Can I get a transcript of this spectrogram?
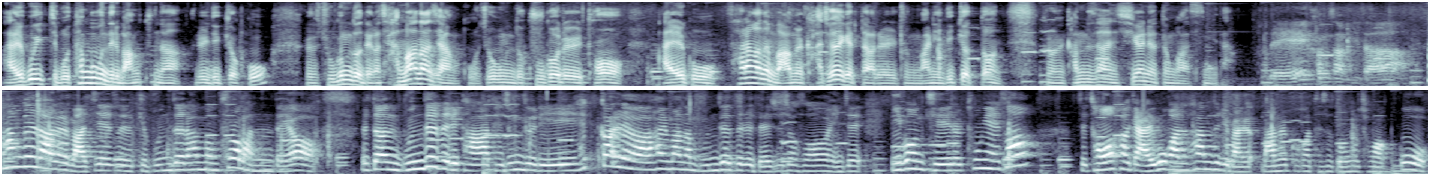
알고 있지 못한 부분들이 많구나를 느꼈고 그래서 조금 더 내가 자만하지 않고 조금 더 국어를 더 알고 사랑하는 마음을 가져야겠다를 좀 많이 느꼈던 그런 감사한 시간이었던 것 같습니다. 네, 감사합니다. 한글날을 맞이해서 이렇게 문제를 한번 풀어봤는데요. 일단 문제들이 다 대중들이 헷갈려 할 만한 문제들을 내주셔서 이제 이번 기회를 통해서 이제 정확하게 알고 가는 사람들이 말- 많을 것 같아서 너무 좋았고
